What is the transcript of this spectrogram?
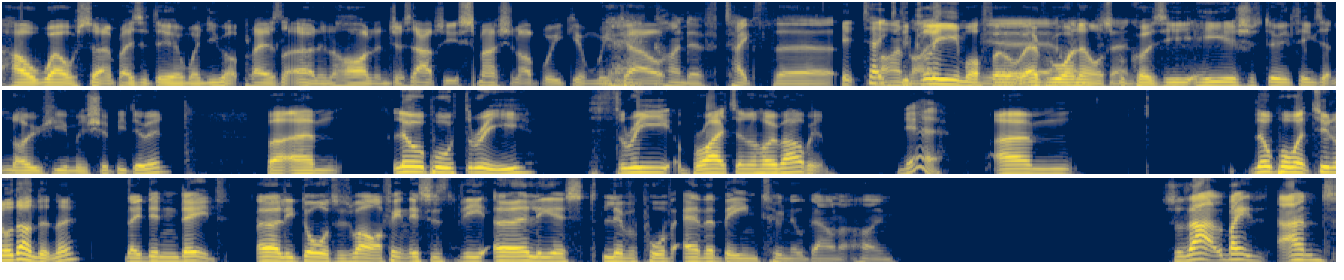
how well certain players are doing when you've got players like Erling Haaland just absolutely smashing up week in, week Yeah, out. kind of takes the it takes the gleam off Yeah, of everyone else because he, he is just doing things that no human should be doing. But um, Liverpool 3, 3 Brighton and Hove Albion. yeah, Um, Liverpool went 2 0 down, didn't they? They did indeed early doors as well. I think this is the earliest Liverpool have ever been two 0 down at home. So that made and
